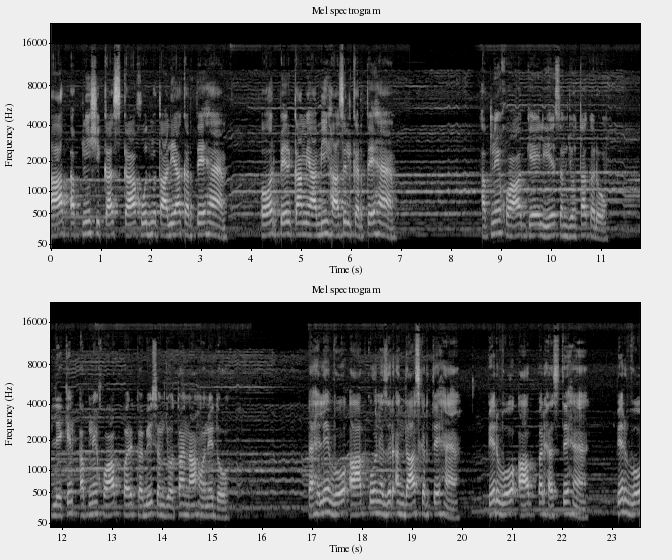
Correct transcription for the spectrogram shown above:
आप अपनी शिकस्त का ख़ुद मुताल करते हैं और फिर कामयाबी हासिल करते हैं। अपने ख्वाब के लिए समझौता करो, लेकिन अपने ख्वाब पर कभी समझौता ना होने दो। पहले वो आपको नज़रअंदाज करते हैं, फिर वो आप पर हँसते हैं। फिर वो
